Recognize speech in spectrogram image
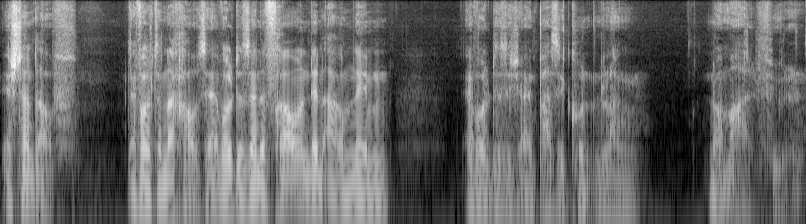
Er stand auf. Er wollte nach Hause. Er wollte seine Frau in den Arm nehmen. Er wollte sich ein paar Sekunden lang normal fühlen.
